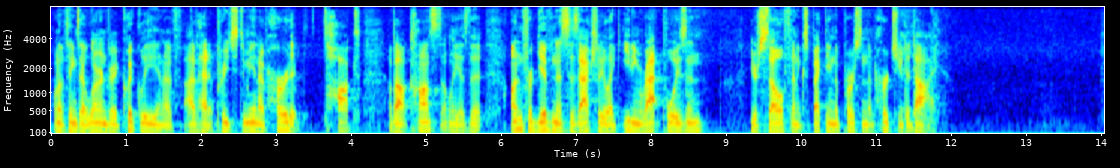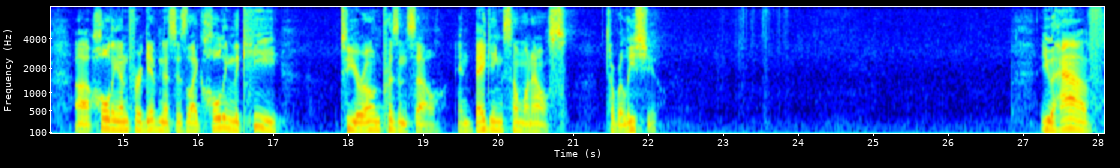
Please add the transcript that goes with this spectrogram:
One of the things I learned very quickly, and I've, I've had it preached to me, and I've heard it talked about constantly is that unforgiveness is actually like eating rat poison yourself and expecting the person that hurts you to die. Uh, holding unforgiveness is like holding the key to your own prison cell and begging someone else to release you. You have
